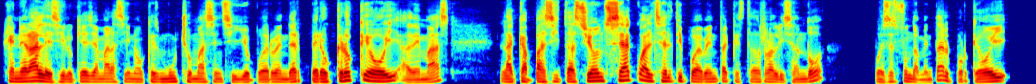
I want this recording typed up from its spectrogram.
generales, si lo quieres llamar así, ¿no? Que es mucho más sencillo poder vender, pero creo que hoy, además, la capacitación, sea cual sea el tipo de venta que estás realizando, pues es fundamental, porque hoy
